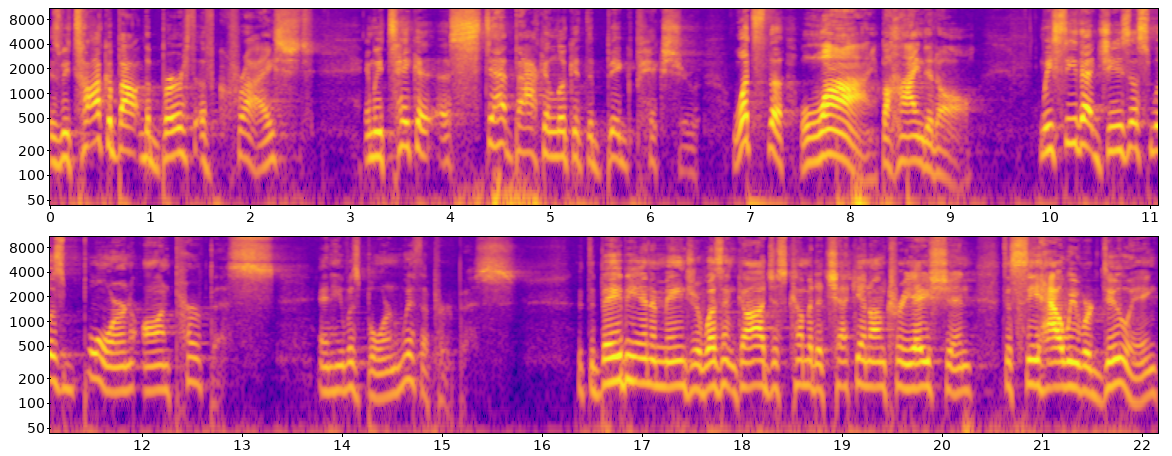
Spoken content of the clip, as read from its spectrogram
As we talk about the birth of Christ, and we take a, a step back and look at the big picture. What's the why behind it all? We see that Jesus was born on purpose, and he was born with a purpose. That the baby in a manger wasn't God just coming to check in on creation to see how we were doing,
